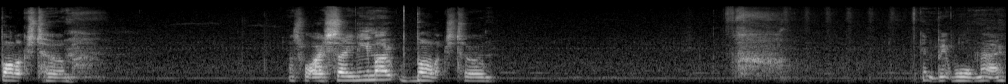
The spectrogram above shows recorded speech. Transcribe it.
bollocks to them. That's what I say, Nemo, bollocks to them. Getting a bit warm now. i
